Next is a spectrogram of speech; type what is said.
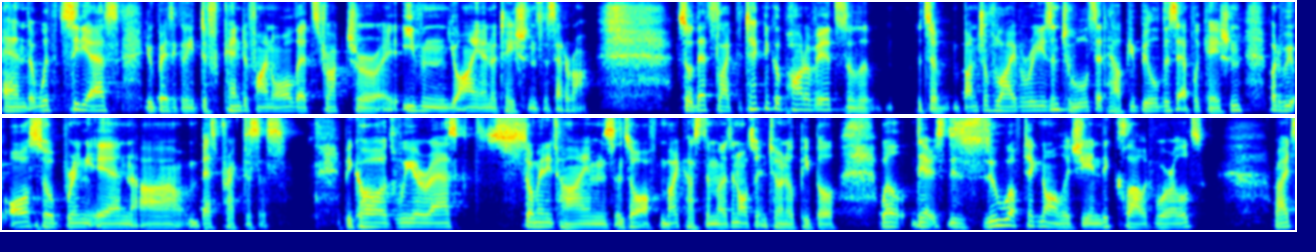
And with CDS, you basically def- can define all that structure, even UI annotations, etc. So that's like the technical part of it. So the, it's a bunch of libraries and tools that help you build this application, but we also bring in uh, best practices. because we are asked so many times and so often by customers and also internal people. Well, there's this zoo of technology in the cloud world, right?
